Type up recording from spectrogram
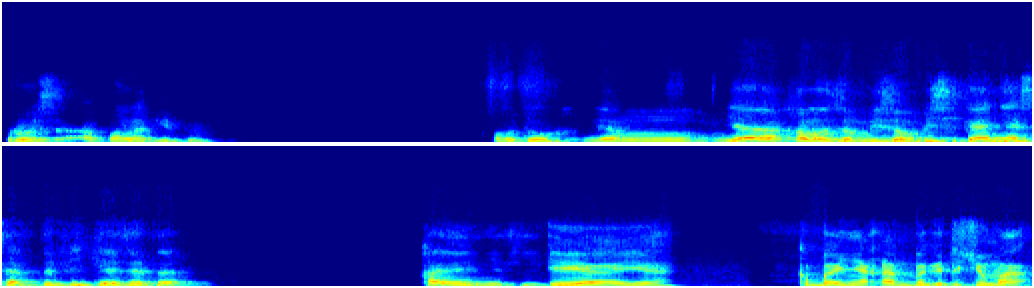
terus apa lagi tuh? Apa tuh yang ya kalau zombie-zombie sih kayaknya scientific ya Zed ya. Kayaknya sih. Iya, iya. Kebanyakan begitu cuma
